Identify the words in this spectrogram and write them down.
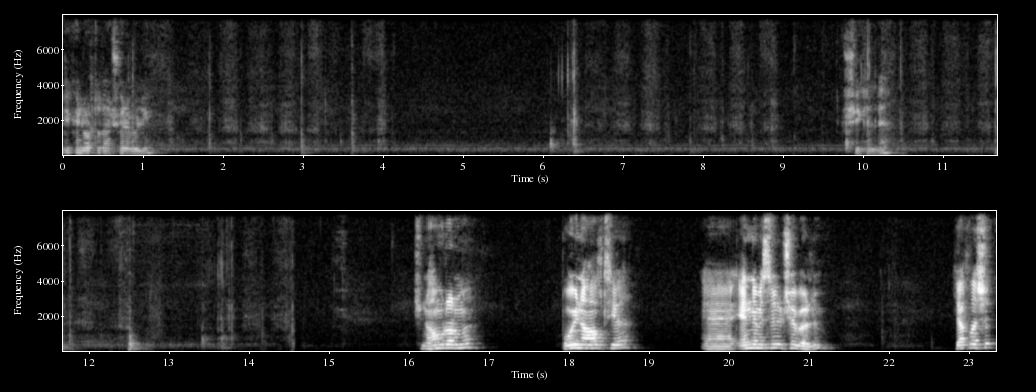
İlk önce ortadan şöyle böleyim. Şu şekilde. Şimdi hamurlarımı boyuna 6'ya e, enlemesini 3'e böldüm. Yaklaşık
